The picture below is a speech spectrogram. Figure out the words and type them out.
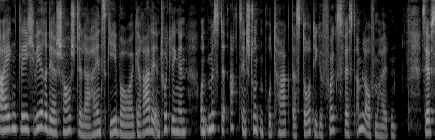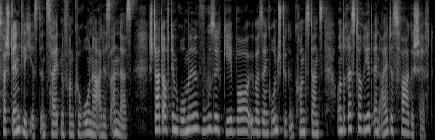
Eigentlich wäre der Schausteller Heinz Gebauer gerade in Tuttlingen und müsste 18 Stunden pro Tag das dortige Volksfest am Laufen halten. Selbstverständlich ist in Zeiten von Corona alles anders. Statt auf dem Rummel wuselt Gebauer über sein Grundstück in Konstanz und restauriert ein altes Fahrgeschäft.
